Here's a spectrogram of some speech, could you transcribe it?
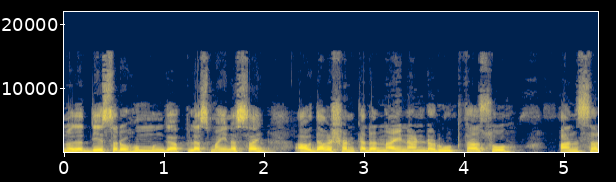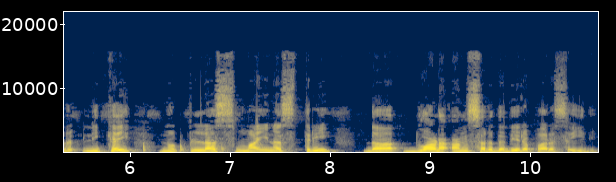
نو د دې سره هم مونږه پلس ماینس ساين او دغه شان کده 9 انډر روټ تاسو انسر لیکي نو پلس ماینس 3 دا دواړه انسر د دې لپاره صحیح دي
